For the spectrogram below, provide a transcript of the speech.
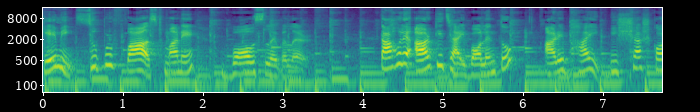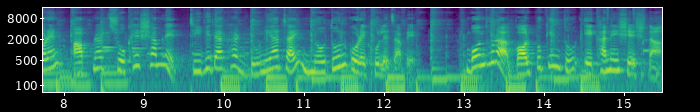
গেমিং সুপার ফাস্ট মানে বস লেভেলের তাহলে আর কি চাই বলেন তো? আরে ভাই, বিশ্বাস করেন, আপনার চোখের সামনে টিভি দেখার দুনিয়াটাই নতুন করে খুলে যাবে। বন্ধুরা, গল্প কিন্তু এখানেই শেষ না।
